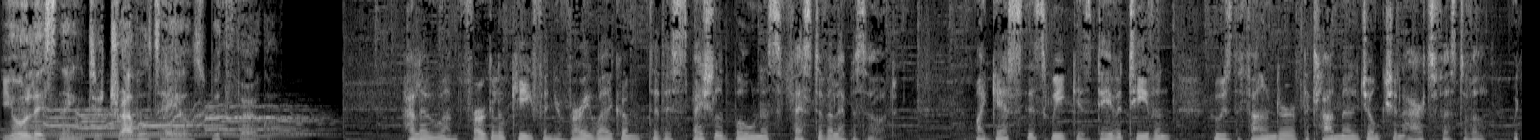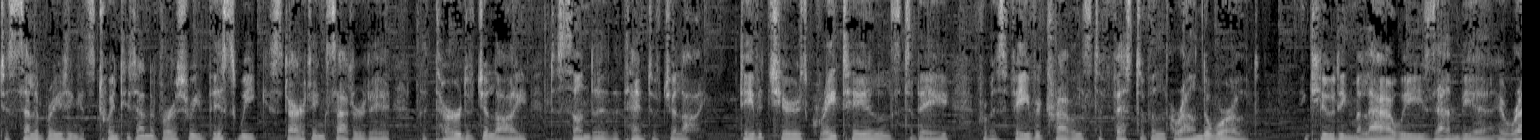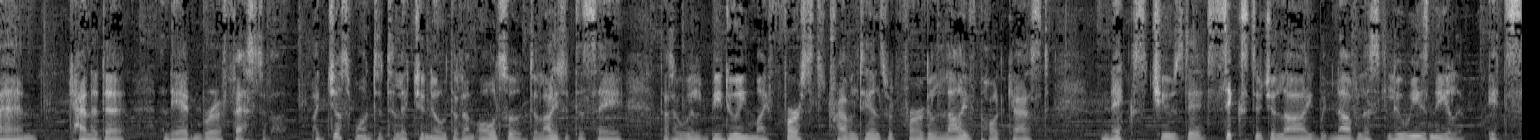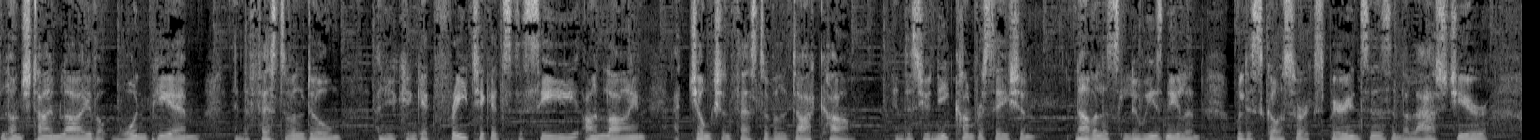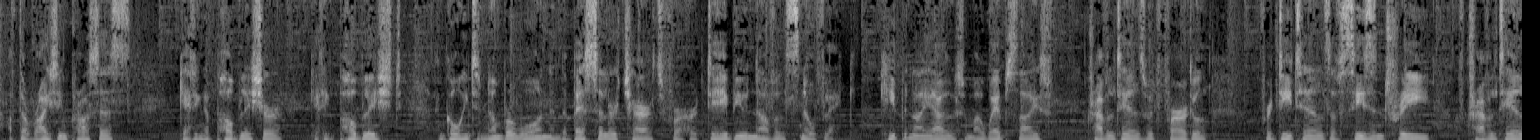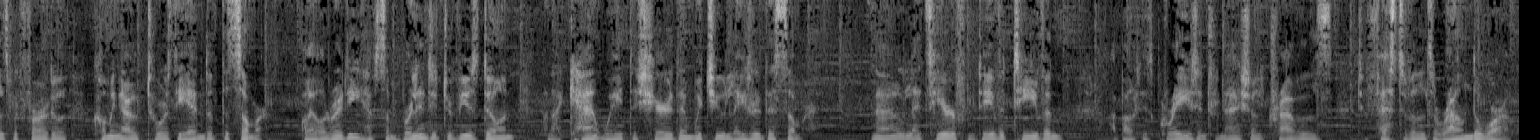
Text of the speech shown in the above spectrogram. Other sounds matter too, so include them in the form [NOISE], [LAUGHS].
You're listening to Travel Tales with Fergal. Hello, I'm Fergal O'Keefe, and you're very welcome to this special bonus festival episode. My guest this week is David Teevan, who is the founder of the Clonmel Junction Arts Festival, which is celebrating its 20th anniversary this week, starting Saturday, the 3rd of July to Sunday, the 10th of July. David shares great tales today from his favourite travels to festivals around the world, including Malawi, Zambia, Iran, Canada, and the Edinburgh Festival. I just wanted to let you know that I'm also delighted to say that I will be doing my first Travel Tales with Fergal live podcast next Tuesday, 6th of July, with novelist Louise Nealon. It's lunchtime live at 1pm in the Festival Dome, and you can get free tickets to see online at junctionfestival.com. In this unique conversation, novelist Louise Nealon will discuss her experiences in the last year of the writing process getting a publisher, getting published, and going to number one in the bestseller charts for her debut novel Snowflake. Keep an eye out on my website, Travel Tales with Fergal, for details of season three of Travel Tales with Fergal coming out towards the end of the summer. I already have some brilliant interviews done, and I can't wait to share them with you later this summer. Now let's hear from David Teevan about his great international travels to festivals around the world.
